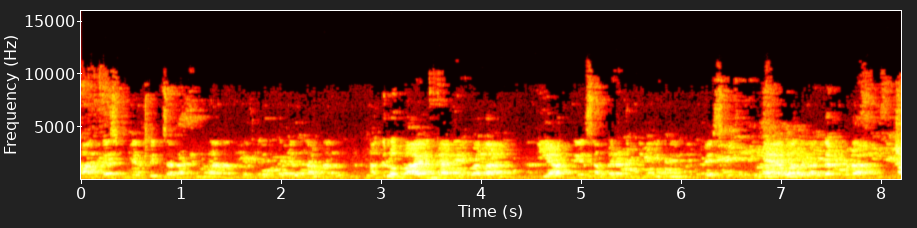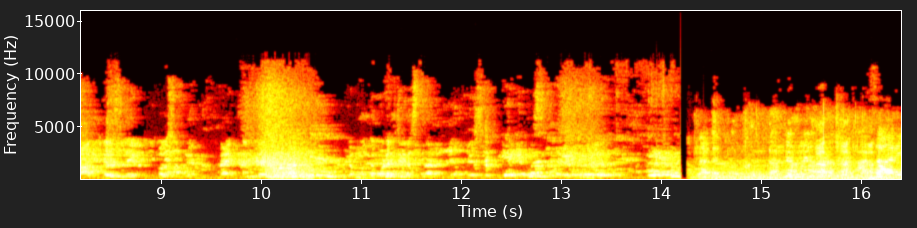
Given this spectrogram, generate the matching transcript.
కాంగ్రెస్ గెలిపించాలని నినాదంతో ఉన్నారు అందులో భాగంగానే ఇవాళ ఈ ఆత్మీయ సమ్మేళనం జరిగిందని చెప్పేసి న్యాయవాదులందరూ కూడా కాంగ్రెస్ గెలుపు కోసం ప్రయత్నం చేస్తున్నారు. ఇంకా ముందు కూడా చేస్తారని చెప్పేసి సారీ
